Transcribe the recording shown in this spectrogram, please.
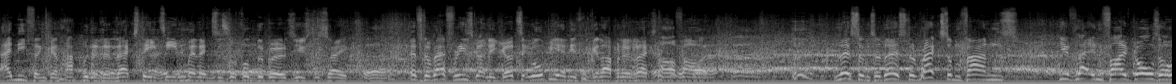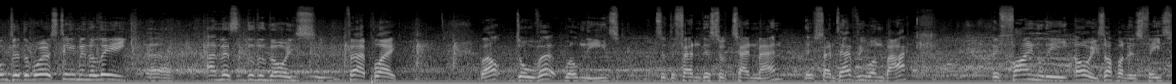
anything can happen in the next 18 minutes, as the Thunderbirds used to say. If the referee's got any guts, it will be anything can happen in the next half hour. Listen to this, the Wrexham fans, you've let in five goals at home to the worst team in the league, and listen to the noise. Fair play. Well, Dover will need to defend this with 10 men. They've sent everyone back. They finally, oh, he's up on his feet.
